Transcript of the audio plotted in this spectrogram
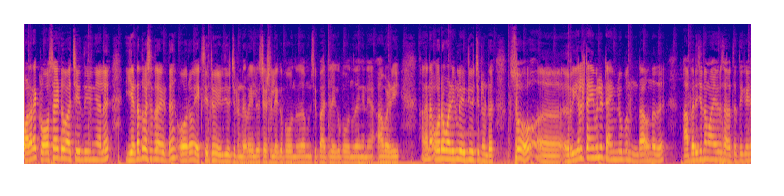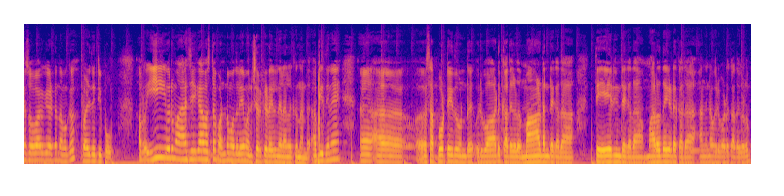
വളരെ ക്ലോസ് ആയിട്ട് വാച്ച് ചെയ്ത് കഴിഞ്ഞാൽ ഇടതുവശത്തായിട്ട് ഓരോ എക്സിറ്റും എഴുതി വെച്ചിട്ടുണ്ട്. റെയിൽവേ സ്റ്റേഷനിലേക്ക് പോകുന്നത് മുനിസിപ്പാലിറ്റിയിലേക്ക് പോകുന്നത് എങ്ങനെ ആ വഴി അങ്ങനെ ഓരോ വഴികൾ എഴുതി വെച്ചിട്ടുണ്ട്. സോ റിയൽ ടൈമിൽ ടൈം ലൂപ്പ് ഉണ്ടാവുന്നത് അപരിചിതമായ ഒരു സ്ഥലത്ത് എത്തിക്കഴിഞ്ഞാൽ സ്വാഭാവികമായിട്ടും നമുക്ക് വഴിതെറ്റി പോകും അപ്പോൾ ഈ ഒരു മാനസികാവസ്ഥ പണ്ട് മുതലേ മനുഷ്യർക്കിടയിൽ നിലനിൽക്കുന്നുണ്ട്. അപ്പോൾ ഇതിനെ സപ്പോർട്ട് ചെയ്തുകൊണ്ട് ഒരുപാട് കഥകൾ മാടന്റെ കഥ തേരിന്റെ കഥ മറുതയുടെ കഥ അങ്ങനെ ഒരുപാട് കഥകളും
